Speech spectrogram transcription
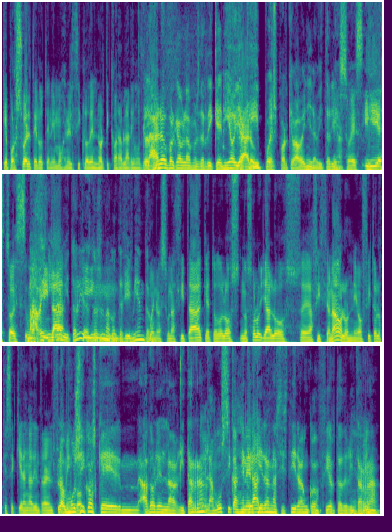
que por suerte lo tenemos en el ciclo del norte y que ahora hablaremos de Claro, porque hablamos de Riqueni hoy aquí, pues porque va a venir a Vitoria. Eso es, y esto es una va a venir a Vitoria, esto es un acontecimiento. Bueno, es una cita que todos los, no solo ya los eh, aficionados, los neófitos, los que se quieran adentrar en el flamenco. Los músicos que mm, adoren la guitarra. La música en general. que quieran asistir a un concierto de guitarra.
